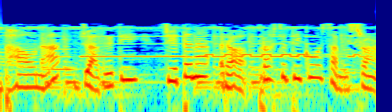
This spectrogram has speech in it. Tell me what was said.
भावना जागृति चेतना र प्रस्तुतिको सम्मिश्रण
